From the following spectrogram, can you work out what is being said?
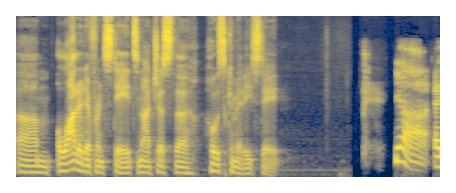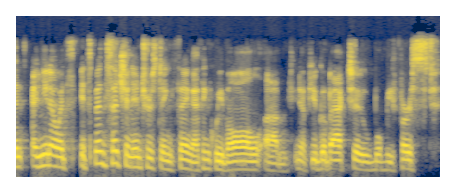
um, a lot of different states, not just the host committee state. Yeah, and and you know it's it's been such an interesting thing. I think we've all um, you know if you go back to when we first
